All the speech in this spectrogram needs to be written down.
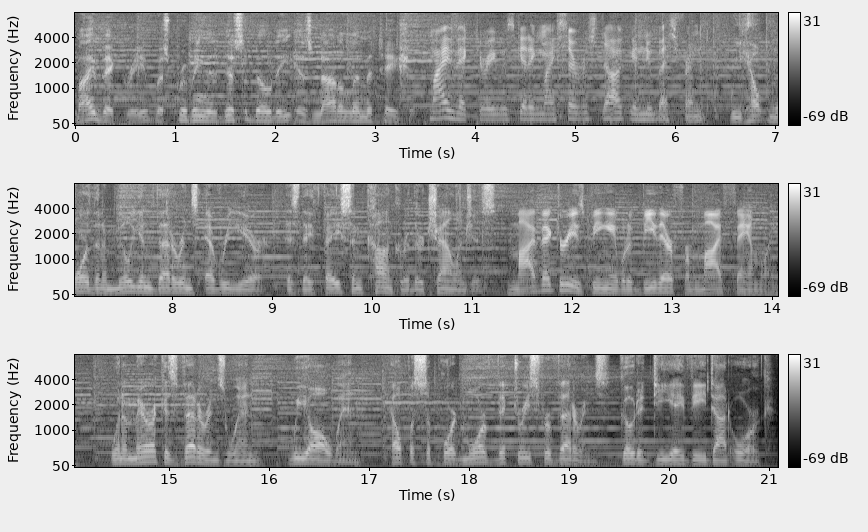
My victory was proving that disability is not a limitation. My victory was getting my service dog a new best friend. We help more than a million veterans every year as they face and conquer their challenges. My victory is being able to be there for my family. When America's veterans win, we all win. Help us support more victories for veterans. Go to DAV.org.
